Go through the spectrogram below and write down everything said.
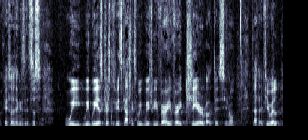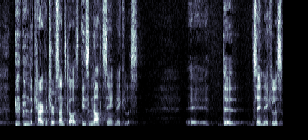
Okay, so I think it's just we, we, we as Christians, we as Catholics, we, we have to be very, very clear about this, you know, that if you will, the caricature of Santa Claus is not St. Nicholas. Uh, the St. Nicholas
